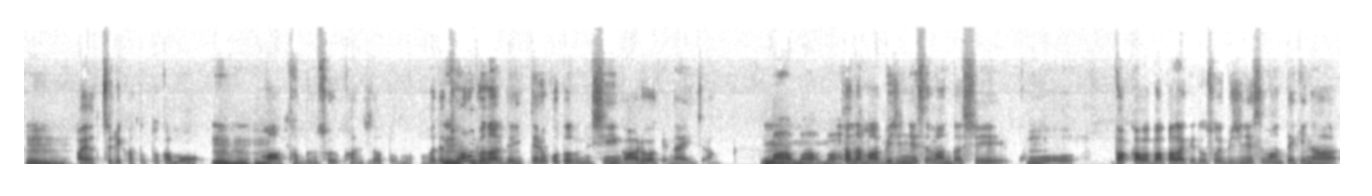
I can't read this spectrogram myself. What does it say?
うん操り方とかも、うんうんうんまあ多分そういう感じだと思う。だってうんうんトランプなんて言ってることに真意があるわけないじゃん。まあまあまあただまあビジネスマンだしこう、バカはバカだけどそういうビジネスマン的な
